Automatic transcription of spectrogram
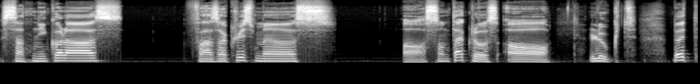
saint nicholas father christmas or santa claus or looked but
